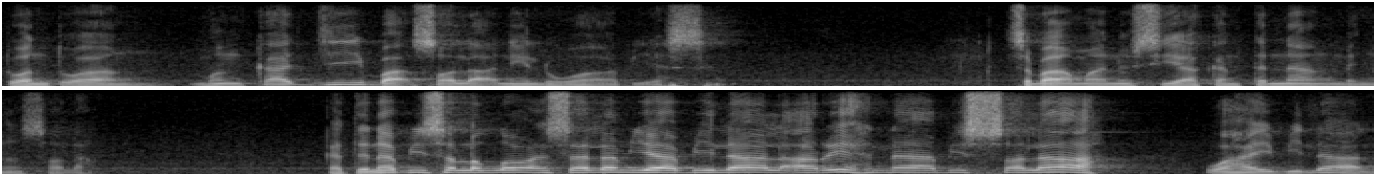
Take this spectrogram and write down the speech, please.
tuan-tuan mengkaji bab solat ni luar biasa. Sebab manusia akan tenang dengan solat. Kata Nabi sallallahu alaihi wasallam ya Bilal arihna bis salah wahai Bilal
